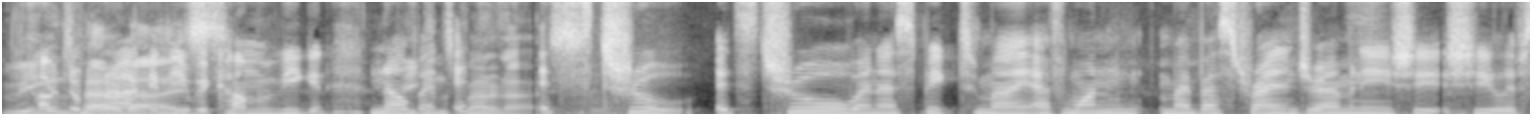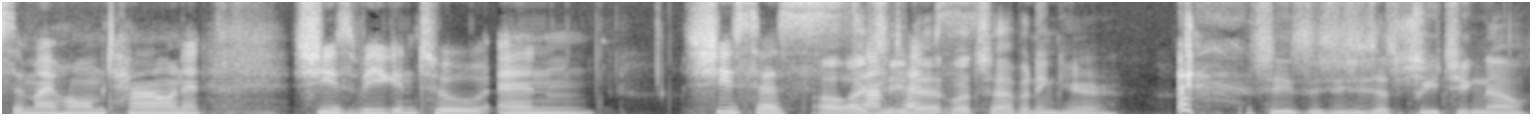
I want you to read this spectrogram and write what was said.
vegan's to Prague paradise. and you become a vegan. No, Vegan's but it's, it's true. It's true when I speak to my I have one my best friend in Germany. She she lives in my hometown and she's vegan too. And she says oh, I see that. What's happening here? She's she's just preaching now.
